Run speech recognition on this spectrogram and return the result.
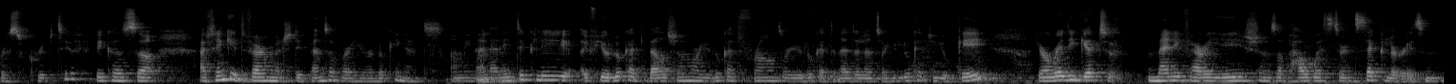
prescriptive because uh, I think it very much depends on where you're looking at. I mean Okay. analytically, if you look at Belgium or you look at France or you look at the Netherlands or you look at the UK, you already get many variations of how Western secularism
